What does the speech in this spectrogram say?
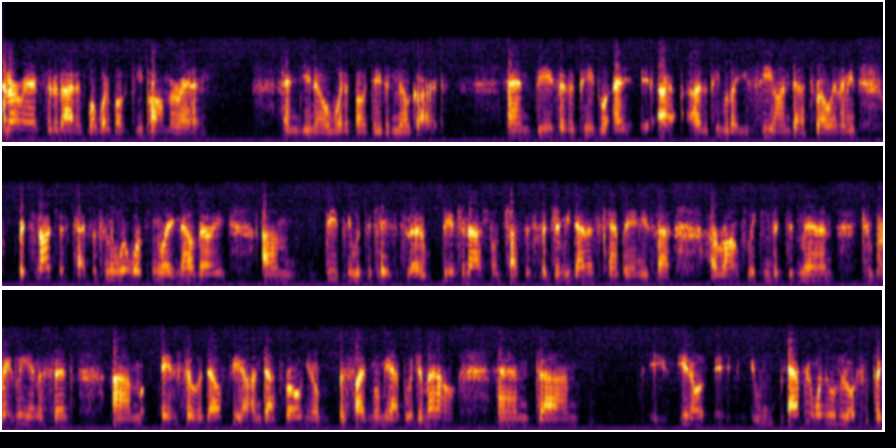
And our answer to that is, "Well, what about Guy Paul Morin?" And you know, what about David Milgaard? and these are the people and uh, are the people that you see on death row. And I mean, it's not just Texas. I mean, we're working right now very um, deeply with the case, uh, the International Justice for Jimmy Dennis campaign. He's a, a wrongfully convicted man, completely innocent, um, in Philadelphia on death row, you know, beside Mumia Abu Jamal. And, um, you know, everyone who looks at the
